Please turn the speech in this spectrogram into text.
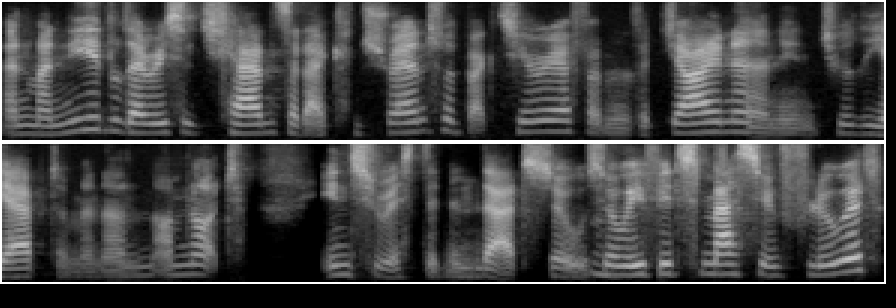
and my needle, there is a chance that I can transfer bacteria from the vagina and into the abdomen. And I'm not interested in that. So, so mm. if it's massive fluid,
